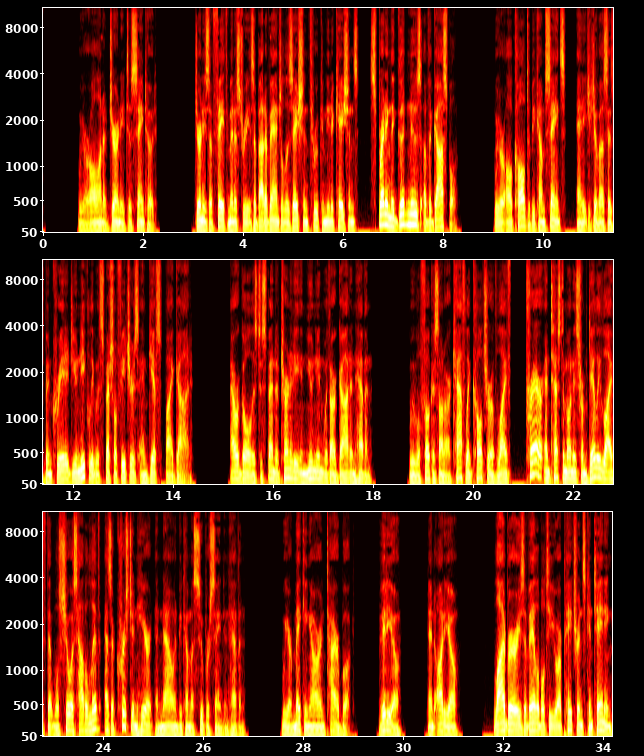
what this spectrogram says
We are all on a journey to sainthood. Journeys of Faith ministry is about evangelization through communications, spreading the good news of the gospel. We are all called to become saints, and each of us has been created uniquely with special features and gifts by God. Our goal is to spend eternity in union with our God in heaven. We will focus on our Catholic culture of life, prayer, and testimonies from daily life that will show us how to live as a Christian here and now and become a super saint in heaven we are making our entire book, video, and audio libraries available to you, our patrons containing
